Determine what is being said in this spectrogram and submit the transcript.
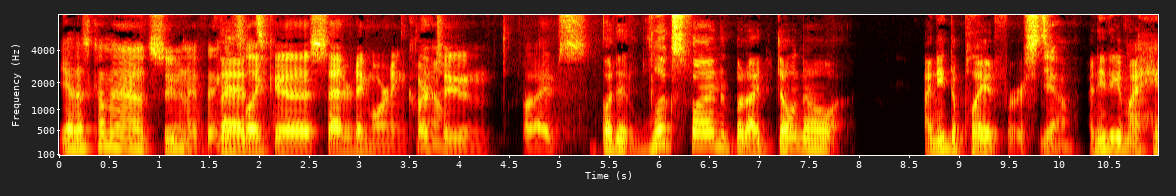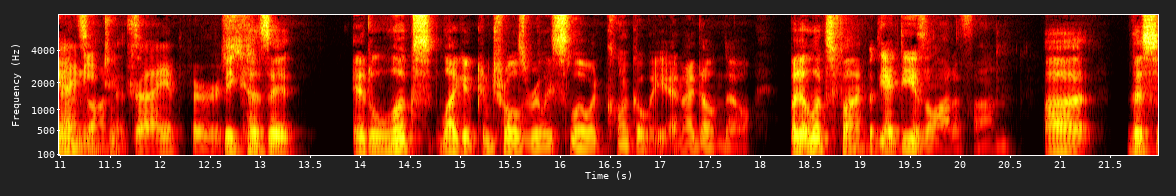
Yeah, that's coming out soon. I think That- it's like a Saturday morning cartoon vibes. but it looks fun. But I don't know. I need to play it first. Yeah. I need to get my hands on it. I need to it try it first because it it looks like it controls really slow and clunkily, and I don't know. But it looks fun. But the idea is a lot of fun. Uh, this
